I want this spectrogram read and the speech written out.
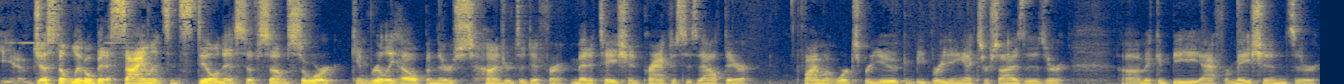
you know, just a little bit of silence and stillness of some sort can really help. And there's hundreds of different meditation practices out there. Find what works for you. It can be breathing exercises, or um, it can be affirmations, or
